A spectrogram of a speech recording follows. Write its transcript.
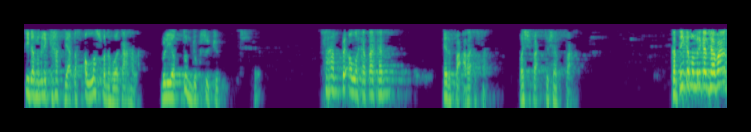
tidak memiliki hak di atas Allah subhanahu wa ta'ala. Beliau tunduk sujud Sampai Allah katakan, irfa' ra'sa, washfa' tushaffa. Ketika memberikan syafaat,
